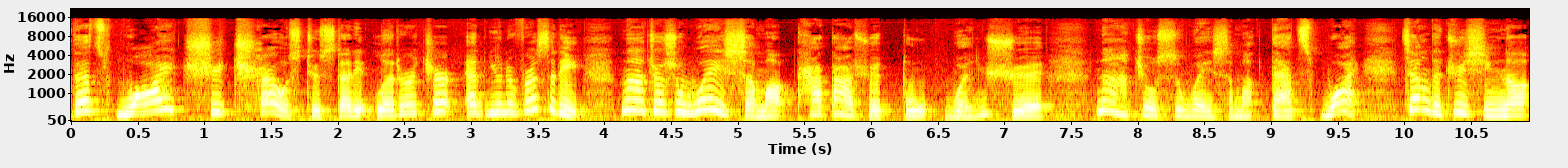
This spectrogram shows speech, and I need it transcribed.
That's why she chose to study literature at university。那就是为什么她大学读文学。那就是为什么 That's why 这样的句型呢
